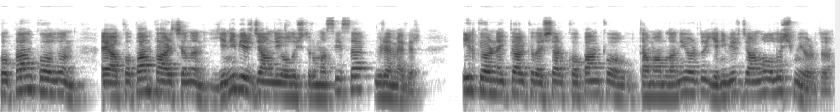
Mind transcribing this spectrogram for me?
Kopan kolun veya kopan parçanın yeni bir canlıyı oluşturması ise üremedir. İlk örnekte arkadaşlar kopan kol tamamlanıyordu, yeni bir canlı oluşmuyordu.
